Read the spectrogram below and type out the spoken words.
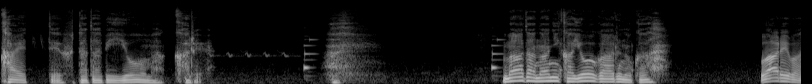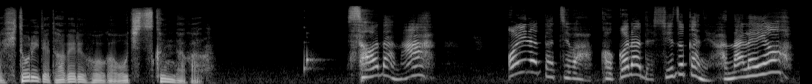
帰って再び用魔狩る。まだ何か用があるのか？我は一人で食べる方が落ち着くんだが。そうだな。オイラたちはここらで静かに離れよう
